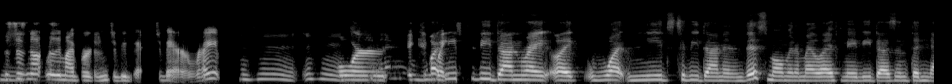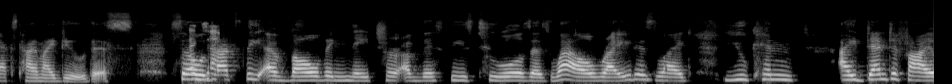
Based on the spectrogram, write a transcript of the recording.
this is not really my burden to be to bear right? Hmm hmm or it what wait needs to be done right like what needs to be done in this moment in my life maybe doesn't the next time i do this. So Exact- that's the evolving nature of this these tools as well right is like you can identify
